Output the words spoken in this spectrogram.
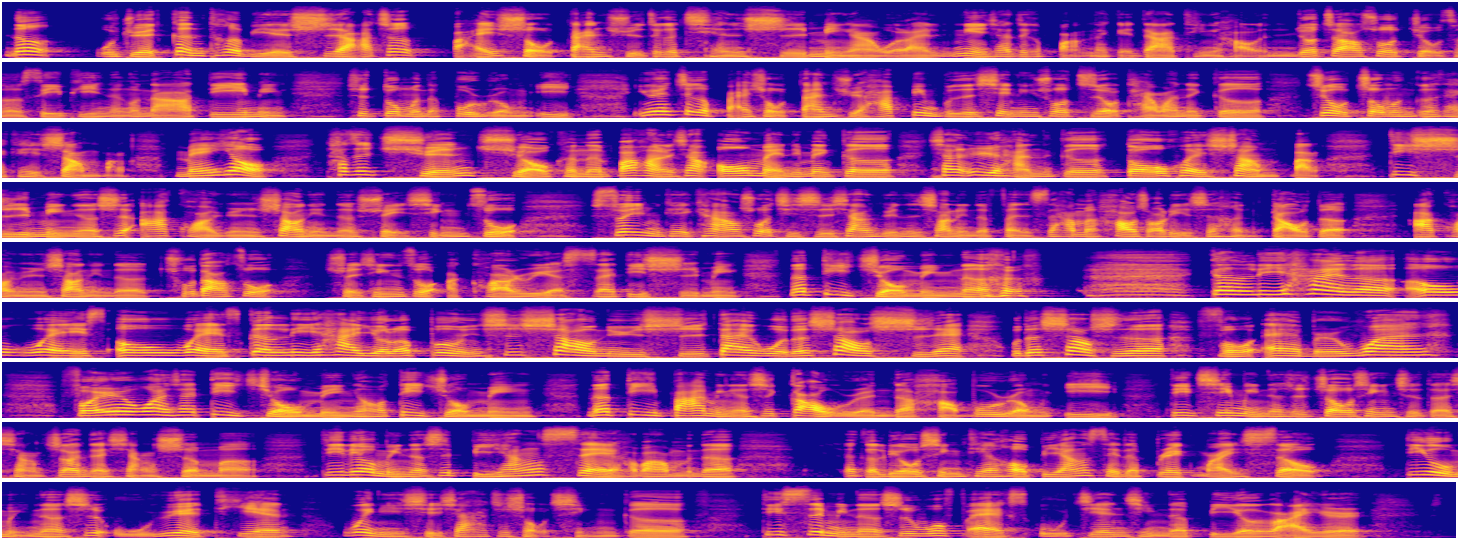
那我觉得更特别是啊，这百首单曲这个前十名啊，我来念一下这个榜单给大家听好了，你就知道说九泽 CP 能够拿到第一名是多么的不容易。因为这个百首单曲它并不是限定说只有台湾的歌，只有中文歌才可以上榜，没有，它是全球，可能包含了像欧美那边歌，像日韩的歌都会上榜。第十名呢是阿垮原少年的水星座，所以你可以看到说，其实像原子少年的粉丝，他们号召力是很高的。阿垮原少年的出道作。水星座 Aquarius 在第十名，那第九名呢？更厉害了，Always Always 更厉害，有了 Boom 是少女时代，我的少时哎，我的少时的 Forever One Forever One 在第九名哦，第九名。那第八名呢是告五人的好不容易，第七名呢是周星驰的想知道你在想什么，第六名呢是 Beyonce 好吧，我们的那个流行天后 Beyonce 的 Break My Soul。第五名呢是五月天为你写下这首情歌，第四名呢是 Wolf X 五坚情的 Be a Liar，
